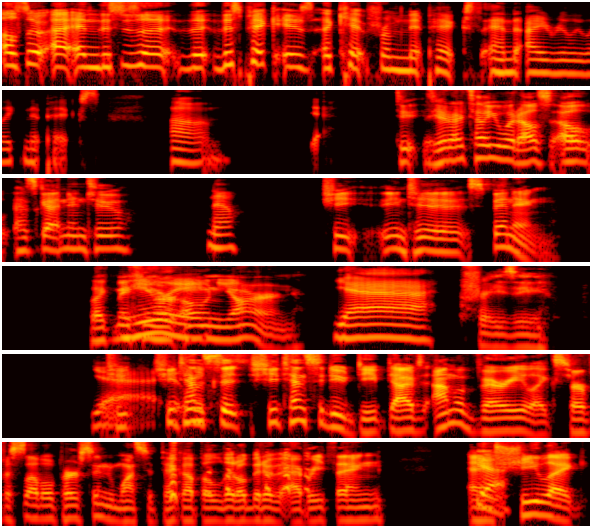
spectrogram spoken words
also uh, and this is a th- this pick is a kit from Knit Picks and i really like Knit Picks um yeah. Did, did I tell you what else Elle has gotten into? no she into spinning, like making her own yarn. Yeah. Crazy. Yeah. she she tends to she tends to do deep dives. I'm a very like surface level person who wants to pick up a little bit of everything. And Yeah. she like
